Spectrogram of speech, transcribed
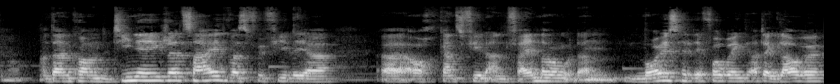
Genau. Und dann kommt die Teenagerzeit, was für viele ja äh, auch ganz viel an Veränderung oder an Neues hätte vorbringt. Hat der Glaube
